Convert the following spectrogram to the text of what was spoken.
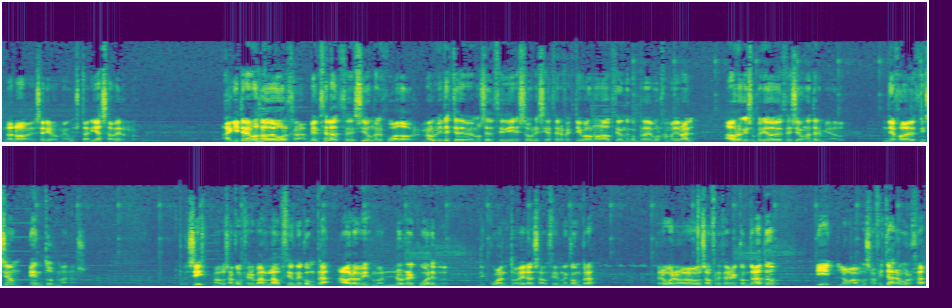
No, no, en serio, me gustaría saberlo. Aquí tenemos lo de Borja. Vence la cesión del jugador. No olvides que debemos decidir sobre si hacer efectiva o no la opción de compra de Borja Mayoral ahora que su periodo de cesión ha terminado. Dejo la decisión en tus manos. Pues sí, vamos a confirmar la opción de compra. Ahora mismo no recuerdo de cuánto era esa opción de compra. Pero bueno, vamos a ofrecer el contrato y lo vamos a fichar a Borja.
